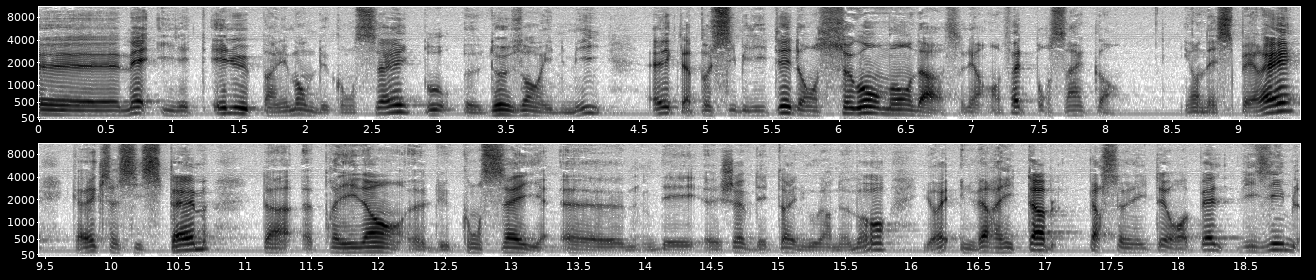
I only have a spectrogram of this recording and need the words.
euh, mais il est élu par les membres du Conseil pour deux ans et demi, avec la possibilité d'un second mandat, c'est-à-dire en fait pour cinq ans. Et on espérait qu'avec ce système d'un euh, président euh, du Conseil euh, des chefs d'État et de gouvernement, il y aurait une véritable personnalité européenne visible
